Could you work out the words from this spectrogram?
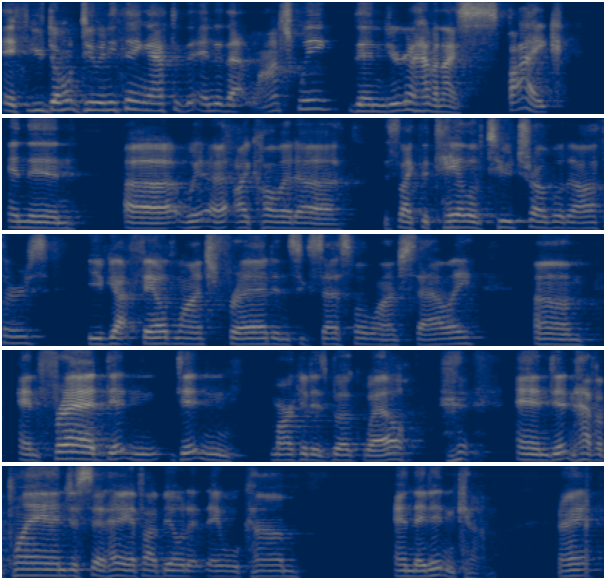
if you don't do anything after the end of that launch week, then you're going to have a nice spike. And then uh, we, uh, I call it, uh, it's like the tale of two troubled authors. You've got failed launch Fred and successful launch Sally. Um, and Fred didn't didn't market his book well and didn't have a plan. Just said, "Hey, if I build it, they will come," and they didn't come. Right.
